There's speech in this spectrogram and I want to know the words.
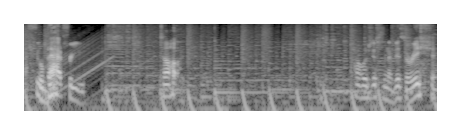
I feel bad for you. Dog. That was just an evisceration.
